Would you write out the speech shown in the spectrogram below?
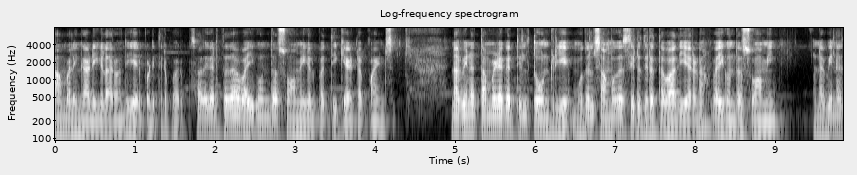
ராமலிங்க அடிகளார் வந்து ஏற்படுத்தியிருப்பார். ஸோ அதுக்கடுத்ததாக வைகுந்த சுவாமிகள் பற்றி கேட்ட பாயிண்ட்ஸ் நவீன தமிழகத்தில் தோன்றிய முதல் சமூக சீர்திருத்தவாதியாரனா வைகுந்த சுவாமி. நவீன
